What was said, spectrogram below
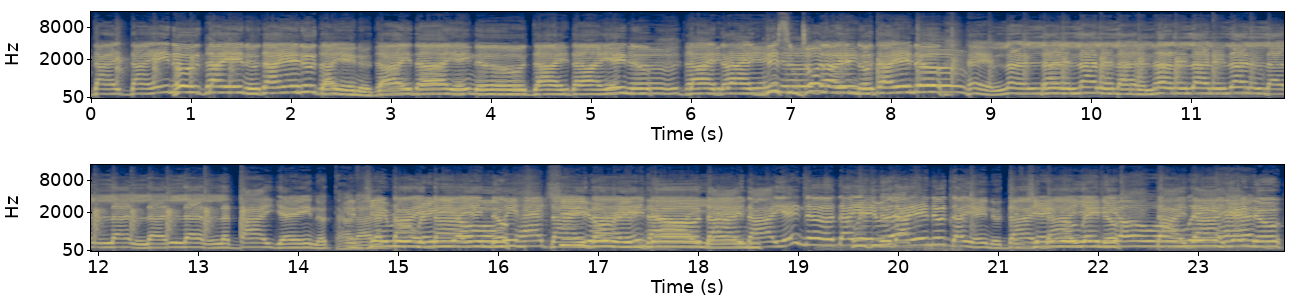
die, dayenu, dayenu, dayenu, dayenu, die, dayenu, die, dayenu, die, die. This from John dayenu, dayenu. Hey, la la la la la la la la la la la la la la dayenu. If JRoot Radio only had shiurim, die, dayen. dayenu, dayenu, do that? dayenu, dayenu, die, JRoot Radio die, only had- dayenu,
